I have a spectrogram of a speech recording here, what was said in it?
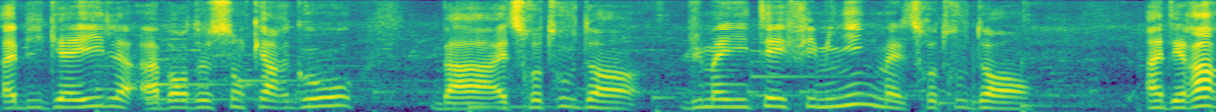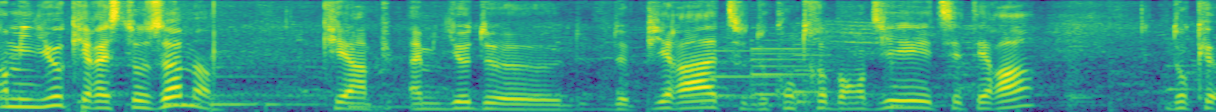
Abigail, à bord de son cargo, bah, elle se retrouve dans l'humanité féminine, mais elle se retrouve dans un des rares milieux qui reste aux hommes, qui est un, milieu de, de- de pirates, de contrebandiers, etc. Donc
